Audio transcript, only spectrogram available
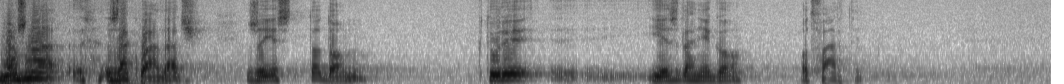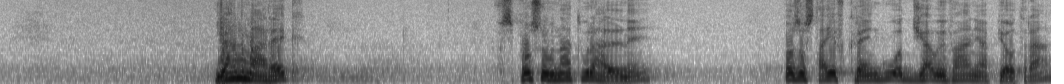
Można zakładać, że jest to dom, który jest dla niego otwarty. Jan Marek w sposób naturalny pozostaje w kręgu oddziaływania Piotra,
